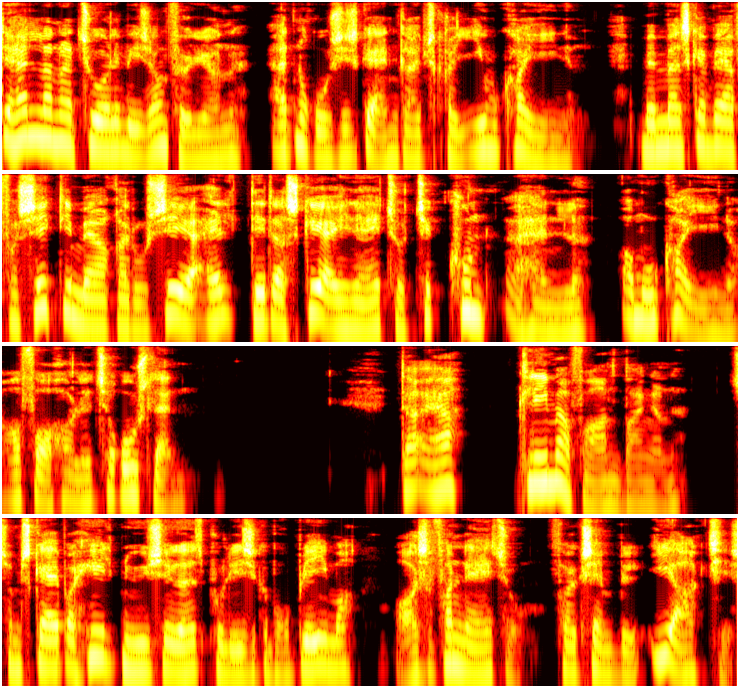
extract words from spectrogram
Det handler naturligvis om følgerne af den russiske angrebskrig i Ukraine. Men man skal være forsigtig med at reducere alt det, der sker i NATO, til kun at handle om Ukraine og forholdet til Rusland. Der er klimaforandringerne, som skaber helt nye sikkerhedspolitiske problemer, også for NATO, for eksempel i Arktis.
